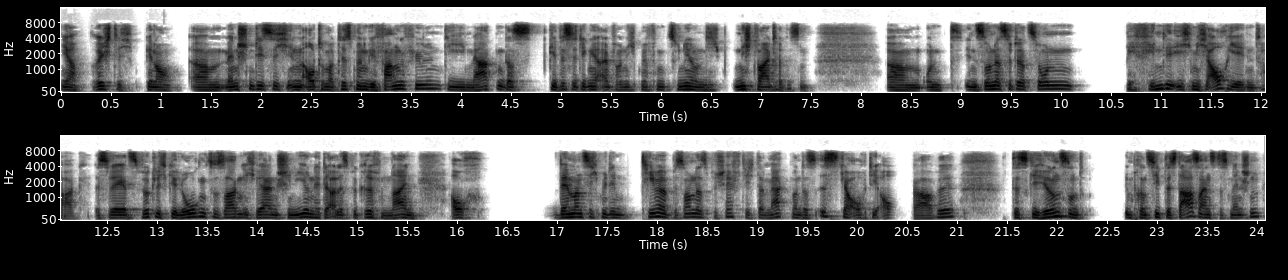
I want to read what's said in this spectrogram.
Ja, richtig, genau. Ähm, Menschen, die sich in Automatismen gefangen fühlen, die merken, dass gewisse Dinge einfach nicht mehr funktionieren und nicht, nicht weiter wissen. Ähm, und in so einer Situation befinde ich mich auch jeden Tag. Es wäre jetzt wirklich gelogen zu sagen, ich wäre ein Genie und hätte alles begriffen. Nein, auch wenn man sich mit dem Thema besonders beschäftigt, dann merkt man, das ist ja auch die Aufgabe des Gehirns und im Prinzip des Daseins des Menschen,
